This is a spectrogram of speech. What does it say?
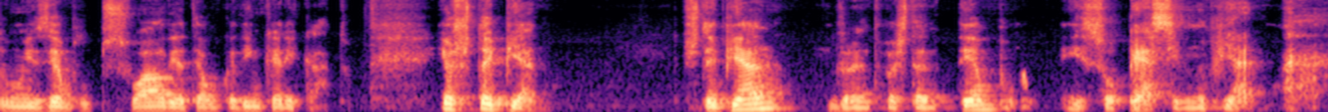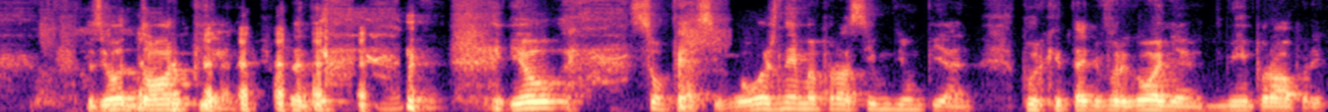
um exemplo pessoal e até um bocadinho caricato. Eu estudei piano. Estudei piano durante bastante tempo e sou péssimo no piano. Mas eu adoro piano. Portanto, eu sou péssimo. Eu hoje nem me aproximo de um piano porque tenho vergonha de mim próprio.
